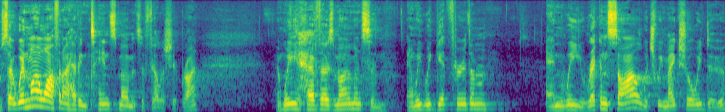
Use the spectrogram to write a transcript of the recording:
So when my wife and I have intense moments of fellowship, right? And we have those moments and, and we, we get through them and we reconcile, which we make sure we do,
